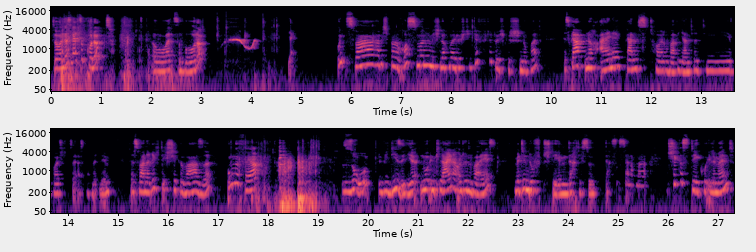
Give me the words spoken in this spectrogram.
So, und das letzte Produkt. Das letzte Produkt. Ja. Yeah. Und zwar habe ich bei Rossmann mich nochmal durch die Düfte durchgeschnuppert. Es gab noch eine ganz teure Variante, die wollte ich zuerst noch mitnehmen. Das war eine richtig schicke Vase. Ungefähr so wie diese hier, nur in kleiner und in weiß, mit den Duftstäben. Dachte ich so, das ist ja nochmal ein schickes Deko-Element.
